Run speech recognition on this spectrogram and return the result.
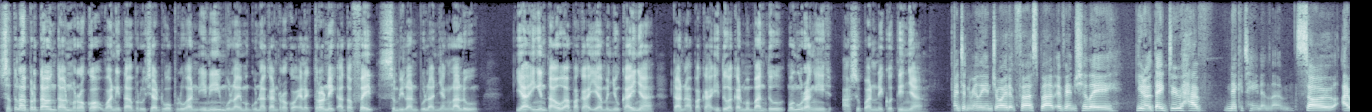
Setelah bertahun-tahun merokok, wanita berusia 20-an ini mulai menggunakan rokok elektronik atau vape 9 bulan yang lalu. Ia ingin tahu apakah ia menyukainya dan apakah itu akan membantu mengurangi asupan nikotinnya. I didn't really enjoy it at first, but eventually, you know, they do have nicotine in them. So I,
